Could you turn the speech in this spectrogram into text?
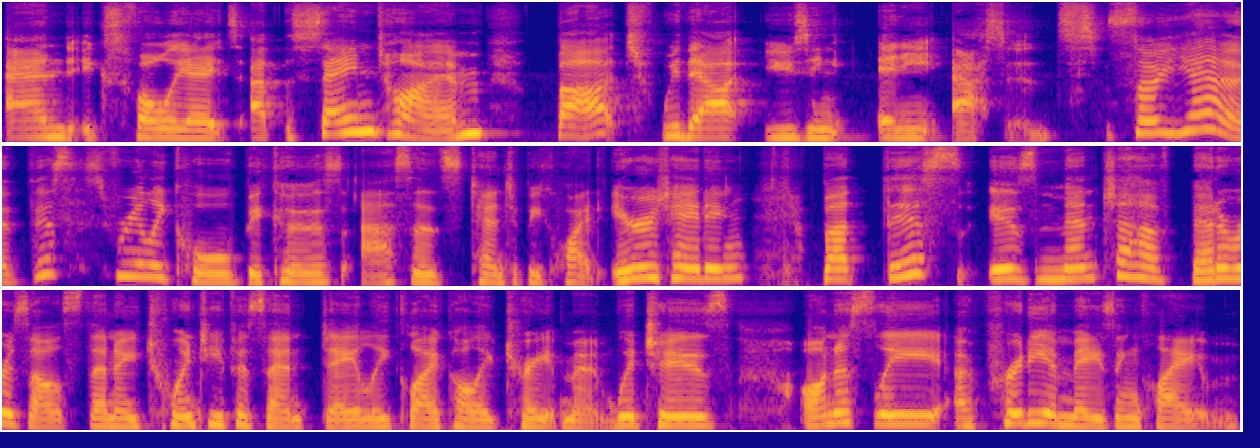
and exfoliates at the same time, but without using any acids. So, yeah, this is really cool because acids tend to be quite irritating, but this is meant to have better results than a 20% daily glycolic treatment, which is honestly a pretty amazing claim.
